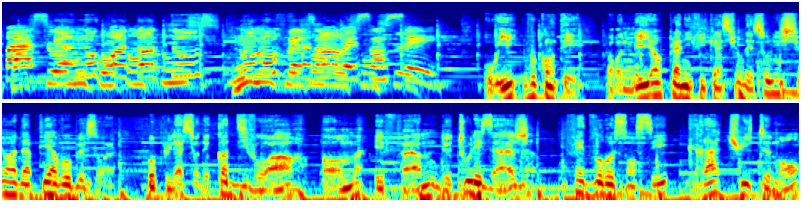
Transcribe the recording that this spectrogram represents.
Parce que nous comptons tous, nous nous faisons recenser. Oui, vous comptez pour une meilleure planification des solutions adaptées à vos besoins. Population de Côte d'Ivoire, hommes et femmes de tous les âges, faites-vous recenser gratuitement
